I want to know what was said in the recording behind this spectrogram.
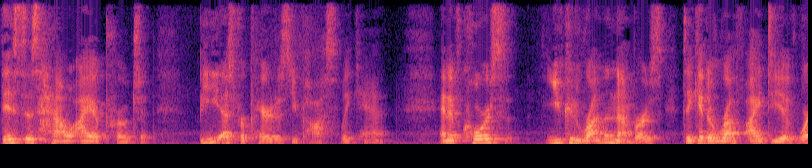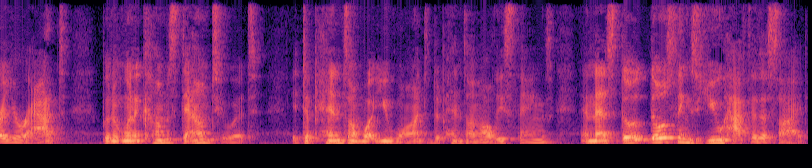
This is how I approach it. Be as prepared as you possibly can. And of course, you could run the numbers to get a rough idea of where you're at, but when it comes down to it, it depends on what you want, it depends on all these things, and that's those, those things you have to decide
